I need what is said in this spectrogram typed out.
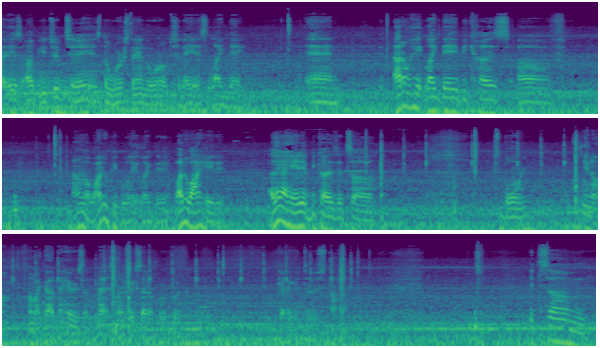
What is up, YouTube? Today is the worst day in the world. Today is leg day. And I don't hate leg day because of. I don't know. Why do people hate leg day? Why do I hate it? I think I hate it because it's, uh. It's boring. You know? Oh my god, my hair is a mess. Let me fix that up real quick. Gotta get to the stop. It's, um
